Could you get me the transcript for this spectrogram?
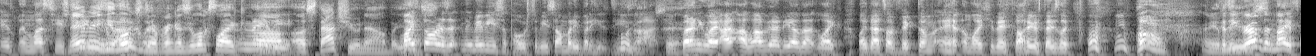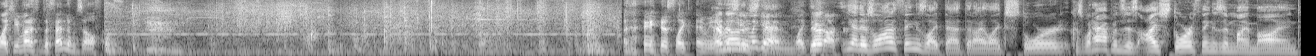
it, unless he's Maybe he looks different because he looks like Maybe. uh, a statue now. But My yes. thought is that maybe he's supposed to be somebody, but he's, he's not. Yeah. But anyway, I, I love the idea that like like that's a victim, and, like they thought he was dead. He's like, And he because he grabs a knife like he might have to defend himself. And then just like, and we I never see him noticed that. again, like the There- shocker. Yeah, there's a lot of things like that that I like stored because what happens is I store things in my mind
